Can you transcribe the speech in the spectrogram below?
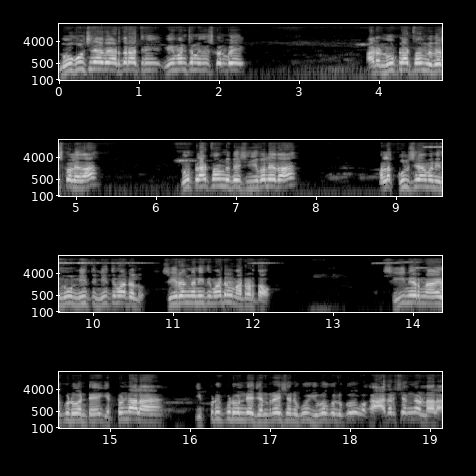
నువ్వు కూల్చినావే అర్ధరాత్రి నీ మనుషులను తీసుకొని పోయి. ఆడ నువ్వు ప్లాట్ఫామ్లు వేసుకోలేదా? నువ్వు ప్లాట్ఫామ్లు వేసి ఇవ్వలేదా? మళ్ళా కూల్చామని నువ్వు నీతి నీతి మాటలు శ్రీరంగ నీతి మాటలు మాట్లాడతావు. సీనియర్ నాయకుడు అంటే ఎట్టుండాలా? ఇప్పుడు ఇప్పుడు ఉండే జనరేషన్కు యువకులకు ఒక ఆదర్శంగా ఉండాలా?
